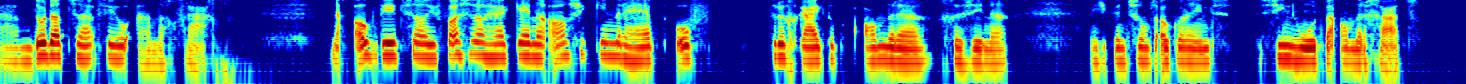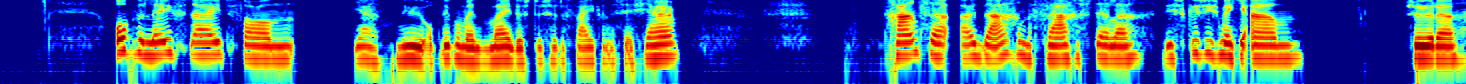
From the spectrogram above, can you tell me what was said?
Um, doordat ze veel aandacht vraagt. Nou, ook dit zal je vast wel herkennen als je kinderen hebt of terugkijkt op andere gezinnen. Want je kunt soms ook wel eens zien hoe het bij anderen gaat. Op de leeftijd van ja, nu op dit moment bij mij dus tussen de vijf en de zes jaar, gaan ze uitdagende vragen stellen, discussies met je aan, zeuren,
